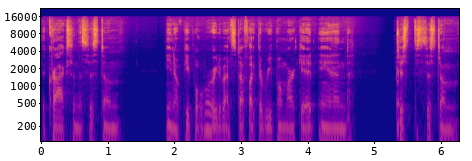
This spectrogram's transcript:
the cracks in the system. You know, people worried about stuff like the repo market and just the system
